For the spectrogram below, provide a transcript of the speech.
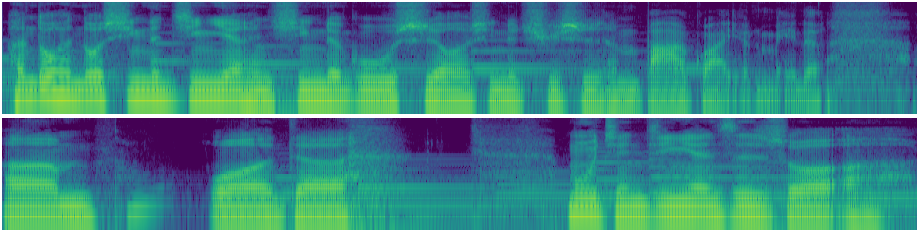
很多很多新的经验，很新的故事哦，新的趋势，很八卦，有的没的。嗯，我的。目前经验是说，呃，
